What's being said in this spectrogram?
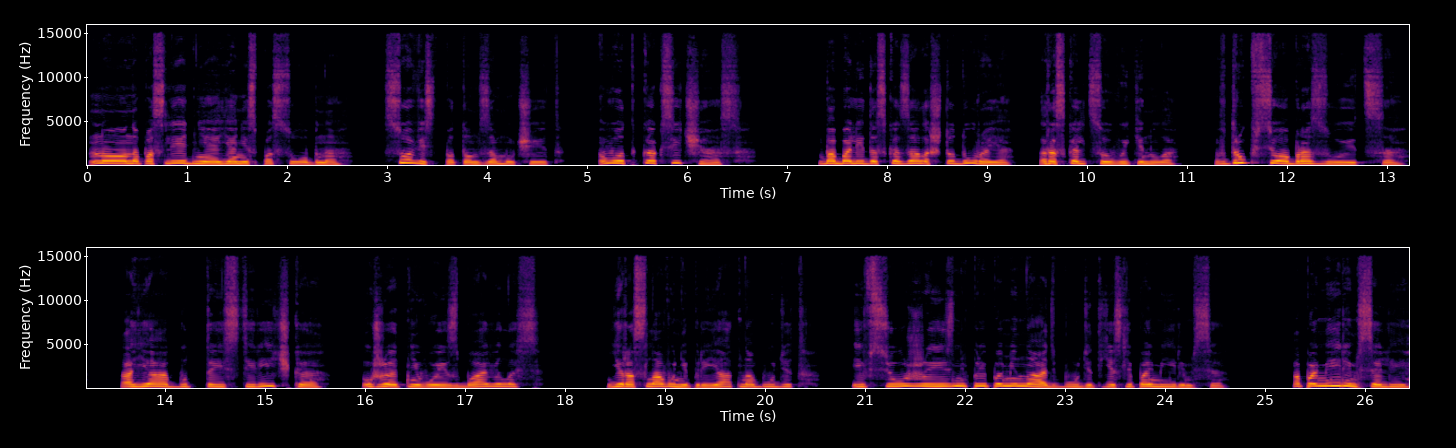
Но на последнее я не способна. Совесть потом замучает. Вот как сейчас. Баба Лида сказала, что дура я, раскольцо выкинула. Вдруг все образуется, а я, будто истеричка, уже от него избавилась. Ярославу неприятно будет, и всю жизнь припоминать будет, если помиримся. А помиримся ли,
